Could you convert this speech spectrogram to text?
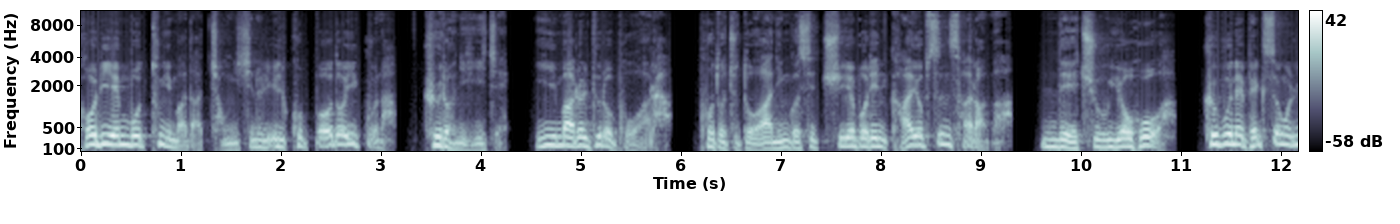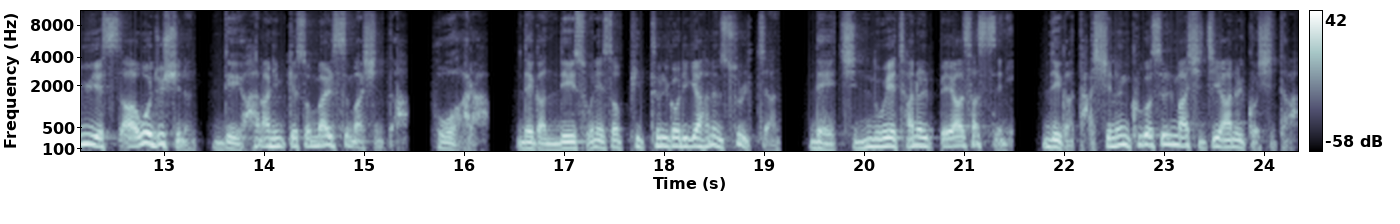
거리의 모퉁이마다 정신을 잃고 뻗어 있구나. 그러니 이제 이 말을 들어보아라. 포도주도 아닌 것에 취해버린 가엾은 사람아. 내 주 여호와 그분의 백성을 위해 싸워주시는 네 하나님께서 말씀하신다. 보아라. 내가 네 손에서 비틀거리게 하는 술잔, 내 진노의 잔을 빼앗았으니 네가 다시는 그것을 마시지 않을 것이다.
